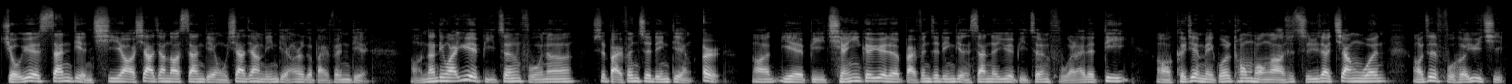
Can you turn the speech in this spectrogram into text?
九月三点七啊，下降到三点五，下降零点二个百分点。哦，那另外月比增幅呢是百分之零点二啊，也比前一个月的百分之零点三的月比增幅来得低。哦，可见美国的通膨啊是持续在降温，哦，这是符合预期。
